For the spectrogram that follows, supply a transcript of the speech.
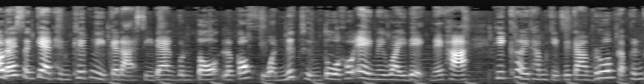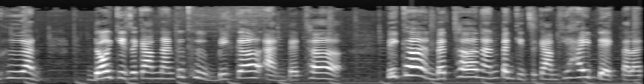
เขาได้สังเกตเห็นคลิปหนีบกระดาษสีแดงบนโต๊ะ แล้วก็หวนนึกถึงตัวเขาเองในวัยเด็กนะคะ ที่เคยทำกิจกรรมร่วมกับเพื่อนๆ โดยกิจกรรมนั้นก็คือ bigger and better bigger and better นั้นเป็นกิจกรรมที่ให้เด็กแต่ละ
